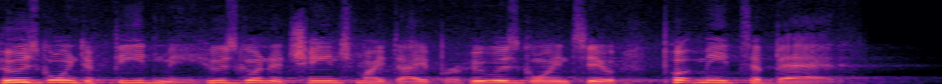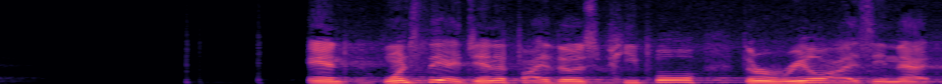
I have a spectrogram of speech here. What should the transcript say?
who's going to feed me? Who's going to change my diaper? Who is going to put me to bed? And once they identify those people, they're realizing that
